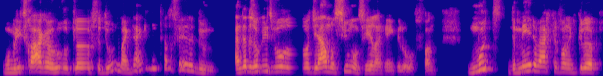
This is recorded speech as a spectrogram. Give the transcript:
Moet me niet vragen hoeveel clubs ze doen, maar ik denk niet dat het velen doen. En dat is ook iets wat Jelmer Simons heel erg in gelooft. Van, moet de medewerker van een club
